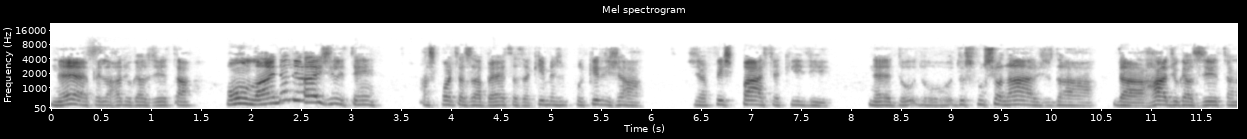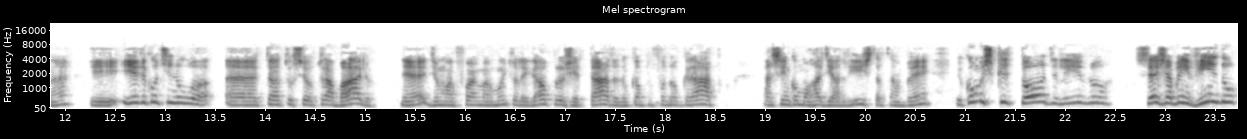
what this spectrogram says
né, pela Rádio Gazeta Online. Aliás, ele tem as portas abertas aqui, mesmo porque ele já, já fez parte aqui de né, do, do, dos funcionários da, da Rádio Gazeta, né? E, e ele continua é, tanto o seu trabalho, né, de uma forma muito legal, projetada no campo fonográfico, assim como radialista também, e como escritor de livro. Seja bem-vindo,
